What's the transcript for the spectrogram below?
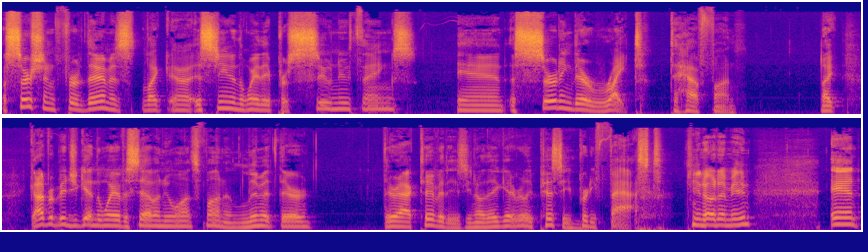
assertion for them is like uh, is seen in the way they pursue new things and asserting their right to have fun. Like, God forbid you get in the way of a seven who wants fun and limit their their activities. You know, they get really pissy pretty fast. You know what I mean? And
